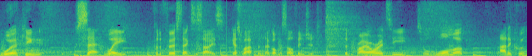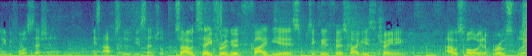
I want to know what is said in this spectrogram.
working set weight for the first exercise. Guess what happened? I got myself injured. The priority to warm up adequately before a session is absolutely essential. So I would say for a good five years, particularly the first five years of training, I was following a bro split.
